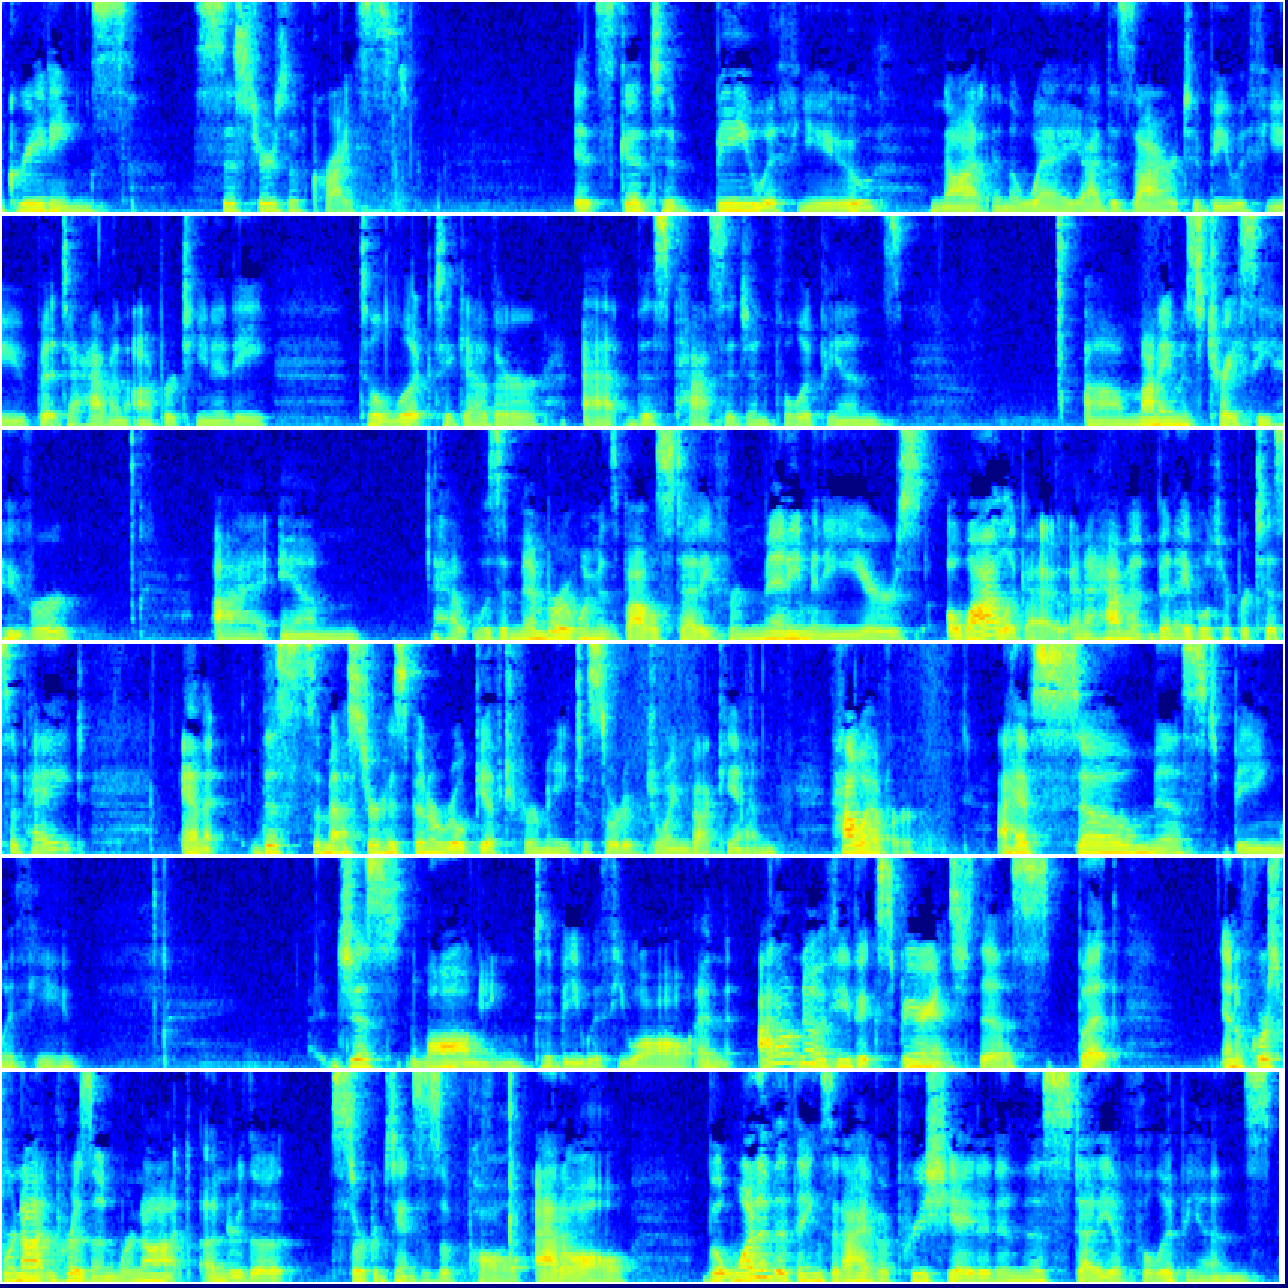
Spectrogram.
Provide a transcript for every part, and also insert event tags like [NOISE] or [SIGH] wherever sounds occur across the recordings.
Greetings, sisters of Christ. It's good to be with you, not in the way I desire to be with you, but to have an opportunity to look together at this passage in Philippians. Um, my name is Tracy Hoover. I am was a member of Women's Bible Study for many, many years a while ago, and I haven't been able to participate and this semester has been a real gift for me to sort of join back in. However, I have so missed being with you. Just longing to be with you all. And I don't know if you've experienced this, but, and of course, we're not in prison. We're not under the circumstances of Paul at all. But one of the things that I have appreciated in this study of Philippians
